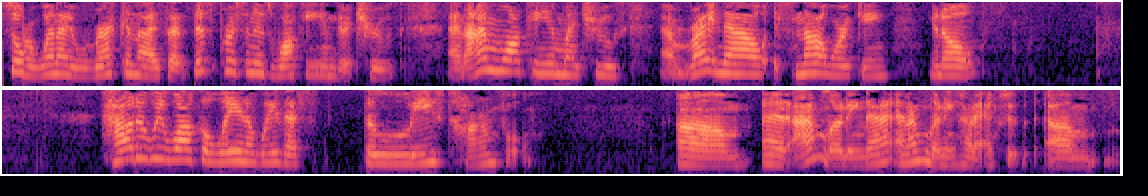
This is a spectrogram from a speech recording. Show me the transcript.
so when I recognize that this person is walking in their truth and I'm walking in my truth and right now it's not working, you know, how do we walk away in a way that's the least harmful? Um, and I'm learning that and I'm learning how to actually um,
